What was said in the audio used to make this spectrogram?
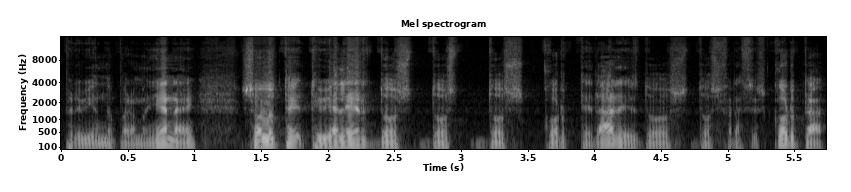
previendo para mañana. ¿eh? Solo te, te voy a leer dos, dos, dos cortedades, dos, dos frases cortas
